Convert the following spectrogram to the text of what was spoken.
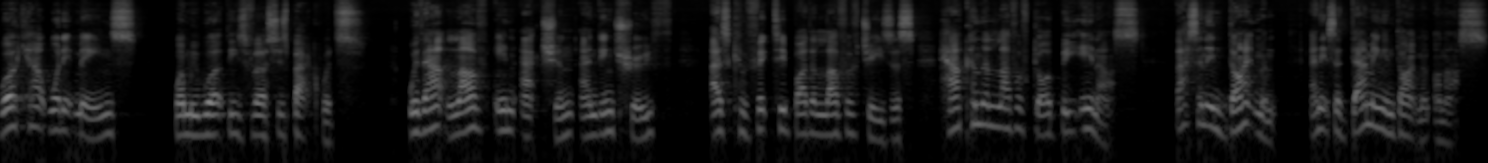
work out what it means when we work these verses backwards. Without love in action and in truth, as convicted by the love of Jesus, how can the love of God be in us? That's an indictment, and it's a damning indictment on us.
